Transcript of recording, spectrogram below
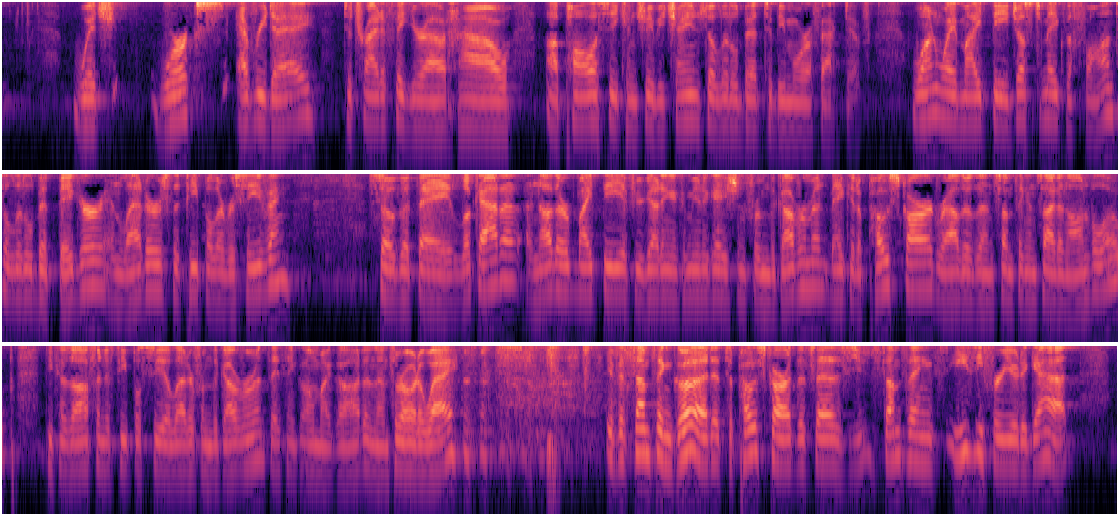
which works every day to try to figure out how a policy can be changed a little bit to be more effective. One way might be just to make the font a little bit bigger in letters that people are receiving so that they look at it. Another might be if you're getting a communication from the government, make it a postcard rather than something inside an envelope, because often if people see a letter from the government, they think, oh my God, and then throw it away. if it's something good, it's a postcard that says something's easy for you to get.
